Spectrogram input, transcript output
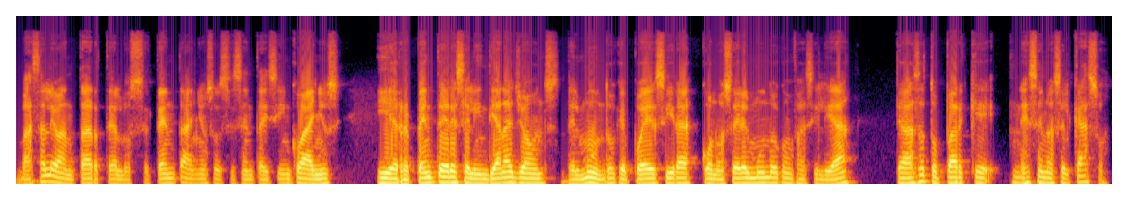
vas a levantarte a los 70 años o 65 años y de repente eres el Indiana Jones del mundo, que puedes ir a conocer el mundo con facilidad, te vas a topar que ese no es el caso.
